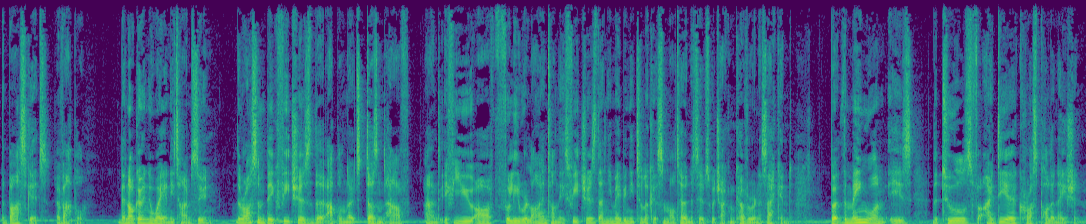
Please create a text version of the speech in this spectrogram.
the basket of Apple? They're not going away anytime soon. There are some big features that Apple Notes doesn't have, and if you are fully reliant on these features, then you maybe need to look at some alternatives, which I can cover in a second. But the main one is the tools for idea cross pollination,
